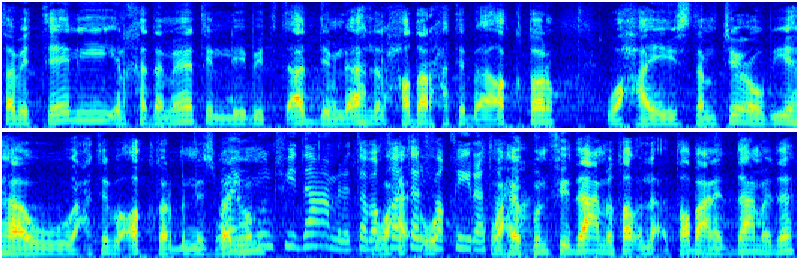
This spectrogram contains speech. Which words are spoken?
فبالتالي الخدمات اللي بتتقدم لأهل الحضر هتبقى أكتر وهيستمتعوا بيها وهتبقى أكتر بالنسبة لهم. وهيكون في دعم للطبقات وح- الفقيرة طبعا. وهيكون في دعم طب... لا طبعا الدعم ده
